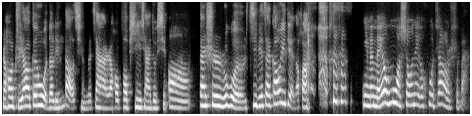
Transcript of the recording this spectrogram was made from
然后只要跟我的领导请个假，然后报批一下就行。哦，但是如果级别再高一点的话，你们没有没收那个护照是吧？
